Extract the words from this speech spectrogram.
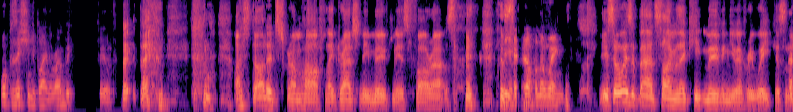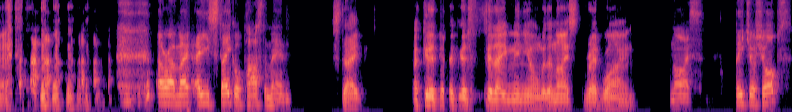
What position do you play in the rugby? Field? They, they, I started scrum half, and they gradually moved me as far out as. as you ended up on the wing. It's always a bad sign when they keep moving you every week, isn't it? All right, mate. Are you steak or pasta man? Steak. A good, a good filet mignon with a nice red wine. Nice. Beach or shops?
